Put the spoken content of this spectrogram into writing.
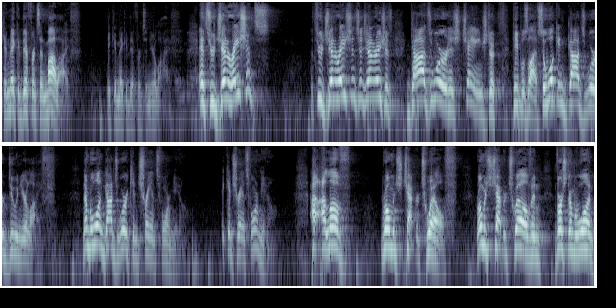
can make a difference in my life, it can make a difference in your life. Amen. And through generations, through generations and generations, God's word has changed people's lives. So, what can God's word do in your life? Number one, God's word can transform you. It can transform you. I, I love Romans chapter 12. Romans chapter 12 and verse number one,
